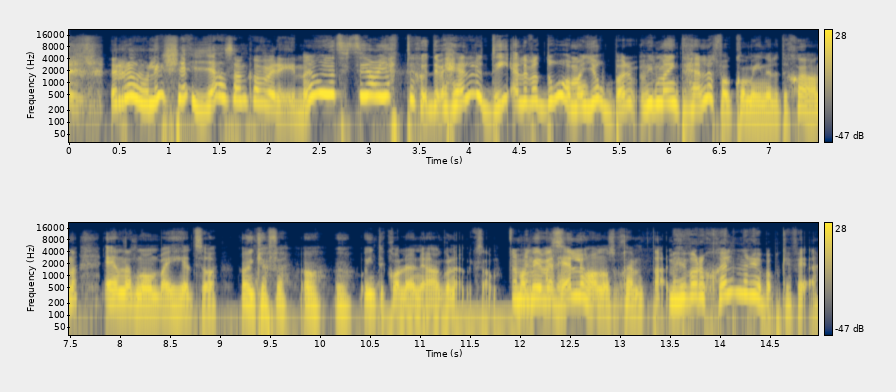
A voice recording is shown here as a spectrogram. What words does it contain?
rolig tjeja som kommer in. Nej, men jag tyckte jag var jätteskönt. Det- Hellre det, eller vad då? Man jobbar, vill man inte heller att folk kommer in och är lite sköna än att någon bara är helt så, ja en kaffe, ja, ja, och inte kollar en i ögonen liksom. Ja, Man vill väl alltså- hellre ha någon som skämtar. Men hur var du själv när du jobbade på café?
